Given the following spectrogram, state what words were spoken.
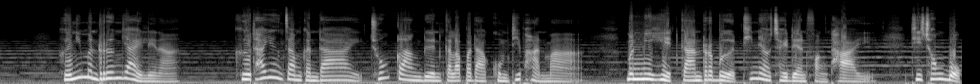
ๆ เฮ้ยนี่มันเรื่องใหญ่เลยนะ คือถ้ายังจำกันได้ช่วงกลางเดือนกรกฎาคมที่ผ่านมา มันมีเหตุการณ์ระเบิดที่แนวชายแดนฝั่งไทย ที่ช่องบก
